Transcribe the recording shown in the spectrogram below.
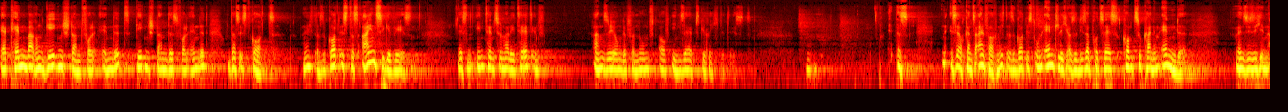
erkennbaren Gegenstand vollendet, Gegenstandes vollendet, und das ist Gott. Nicht? Also Gott ist das einzige Wesen, dessen Intentionalität in Ansehung der Vernunft auf ihn selbst gerichtet ist. Das ist ja auch ganz einfach, nicht? Also Gott ist unendlich, also dieser Prozess kommt zu keinem Ende. Wenn Sie sich in,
